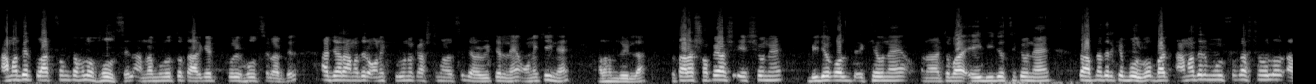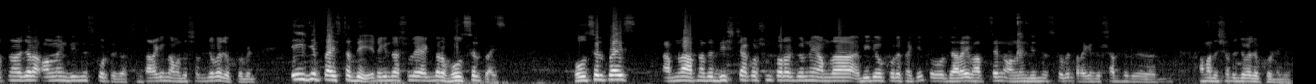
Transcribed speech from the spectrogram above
আমাদের প্ল্যাটফর্মটা হলো হোলসেল আমরা মূলত টার্গেট করি হোলসেলারদের আর যারা আমাদের অনেক পুরনো কাস্টমার আছে, যারা রিটেল নেয়, অনেকেই নেয়, আলহামদুলিল্লাহ। তো তারা শপে আস এসেও নেয় ভিডিও কল দেখেও নেয় অথবা এই ভিডিও থেকেও নেয়। তো আপনাদেরকে বলব বাট আমাদের মূল ফোকাসটা হলো আপনারা যারা অনলাইন বিজনেস করতে চাচ্ছেন তারা কিন্তু আমাদের সাথে যোগাযোগ করবেন। এই যে প্রাইসটা দিই, এটা কিন্তু আসলে একবার হোলসেল প্রাইস হোলসেল প্রাইস আমরা আপনাদের দৃষ্টি আকর্ষণ করার জন্য আমরা ভিডিও করে থাকি। তো যারাই ভাবছেন অনলাইন বিজনেস করবেন, তারা কিন্তু সাথে সাথে আমাদের সাথে যোগাযোগ করে নেবেন।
